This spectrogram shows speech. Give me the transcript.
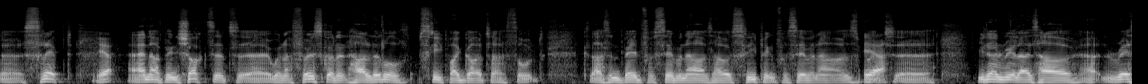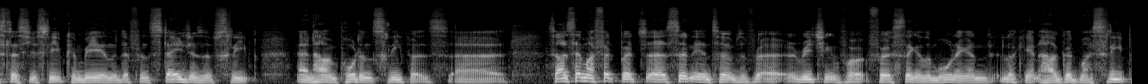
uh, slept. Yeah. And I've been shocked at when I first got it how little sleep I got. I thought because I was in bed for seven hours, I was sleeping for seven hours. But Yeah. uh, you don't realize how restless your sleep can be and the different stages of sleep and how important sleep is. Uh, so I'd say my Fitbit, uh, certainly in terms of uh, reaching for first thing in the morning and looking at how good my sleep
